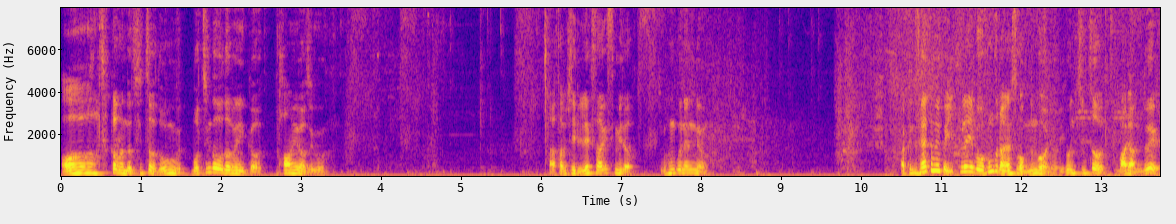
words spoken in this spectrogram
어 잠깐만 나 진짜 너무 멋진 거 보다 보니까 당황해가지고 아 잠시 릴렉스 하겠습니다 좀 흥분했네요 아 근데 생각해보니까 이 플레이 보고 흥분 안 할 수가 없는 거 아니야? 이건 진짜 말이 안돼와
